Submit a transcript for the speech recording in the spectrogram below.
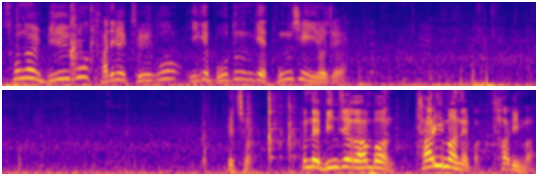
손을 밀고 다리를 들고 이게 모든 게 동시에 이루어져요. 그렇죠. 근데 민재가 한번 다리만 해봐. 다리만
